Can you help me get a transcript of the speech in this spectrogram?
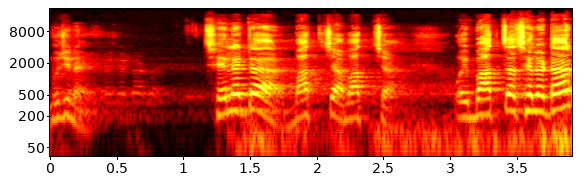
বুঝি নাই? ছেলেটার, বাচ্চা বাচ্চা। ওই বাচ্চা ছেলেটার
